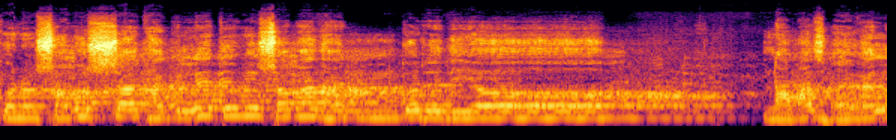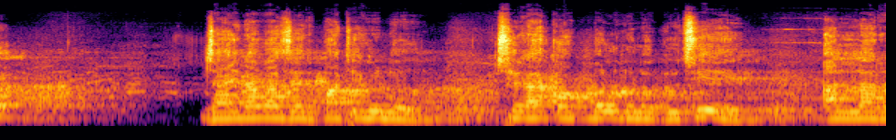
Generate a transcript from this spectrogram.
কোনো সমস্যা থাকলে তুমি সমাধান করে দিও। নামাজ হয়ে গেল। যাই নামাজের পাটিগুলো, ছেঁড়া কম্বলগুলো গুছিয়ে আল্লাহর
